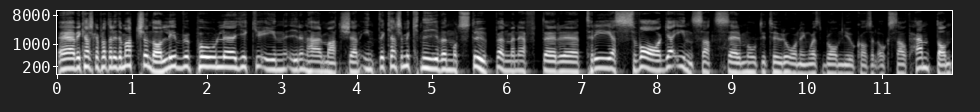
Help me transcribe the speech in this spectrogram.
Eh, vi kanske ska prata lite matchen då. Liverpool eh, gick ju in i den här matchen, inte kanske med kniven mot strupen, men efter eh, tre svaga insatser mot i tur och ordning West Brom, Newcastle och Southampton,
